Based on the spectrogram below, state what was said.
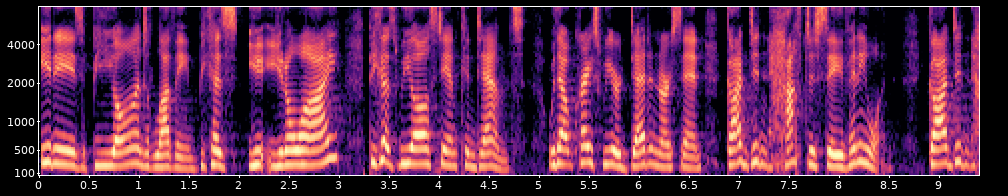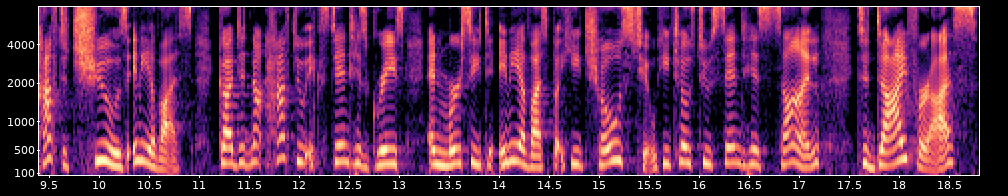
it is beyond loving because you, you know why? Because we all stand condemned. Without Christ, we are dead in our sin. God didn't have to save anyone. God didn't have to choose any of us. God did not have to extend his grace and mercy to any of us, but he chose to. He chose to send his son to die for us,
